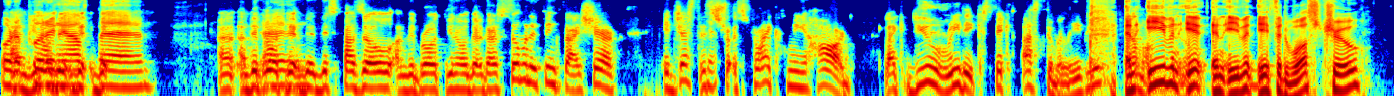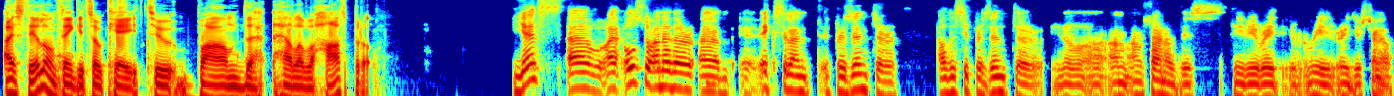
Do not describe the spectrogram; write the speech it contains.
Or and, putting you know, out the, the uh, and they brought the, the, this puzzle and they brought you know there, there, are so many things that i share. It just yeah. it strikes me hard. Like do you really expect us to believe you? And Come even on, if and even if it was true i still don't think it's okay to bomb the hell of a hospital yes uh, also another um, excellent presenter LBC presenter, you know, I'm, I'm a fan of this TV radio, radio channel.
